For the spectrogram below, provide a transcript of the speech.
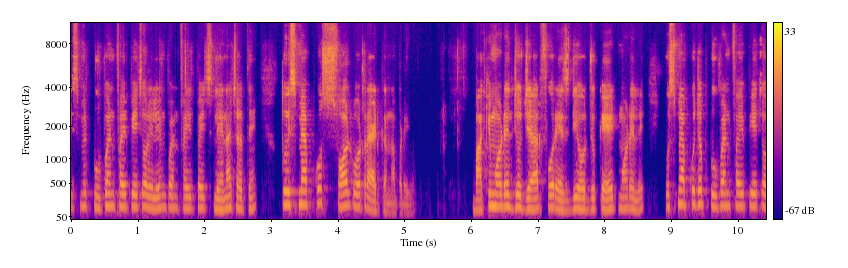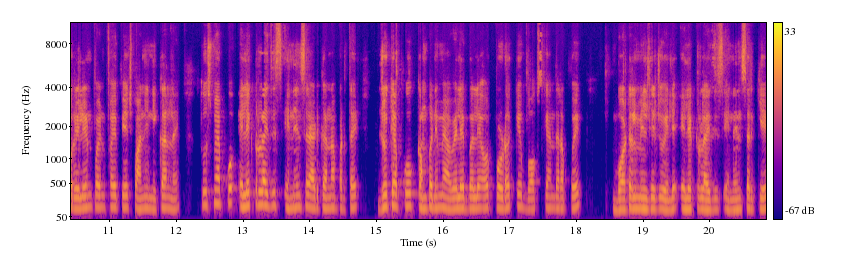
इसमें 2.5 पेज और 11.5 पेज लेना चाहते हैं तो इसमें आपको सॉल्ट वाटर ऐड करना पड़ेगा। बाकी मॉडल जो J R four H D और जो के एट मॉडल है, उसमें आपको जब 2.5 पीएच और 11.5 पीएच पानी निकालना है तो उसमें आपको इलेक्ट्रोलाइजिस एनहेंसर ऐड करना पड़ता है, जो कि आपको कंपनी में अवेलेबल है और प्रोडक्ट के बॉक्स के अंदर आपको एक बॉटल मिलती है जो इलेक्ट्रोलाइजिस एनहेंसर की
